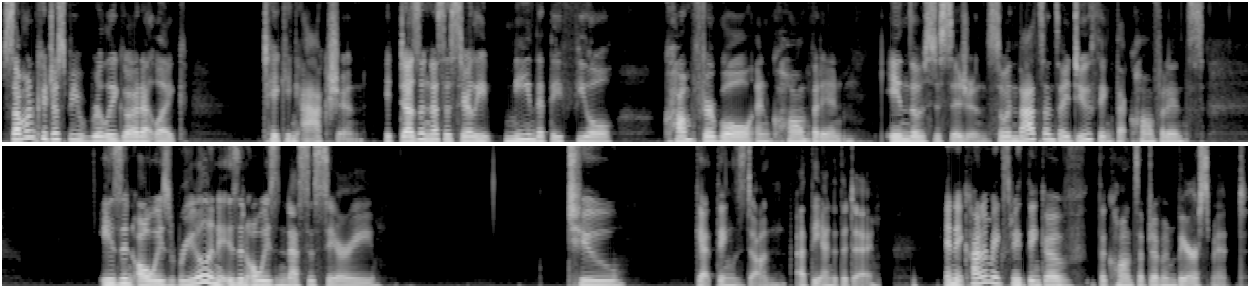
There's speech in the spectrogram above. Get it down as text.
Someone could just be really good at like taking action. It doesn't necessarily mean that they feel comfortable and confident in those decisions. So, in that sense, I do think that confidence isn't always real and it isn't always necessary to get things done at the end of the day. And it kind of makes me think of the concept of embarrassment.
